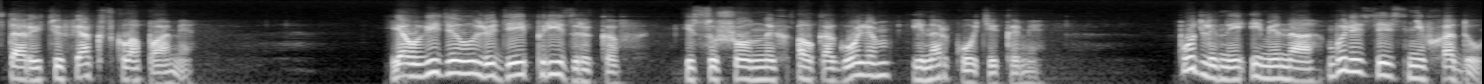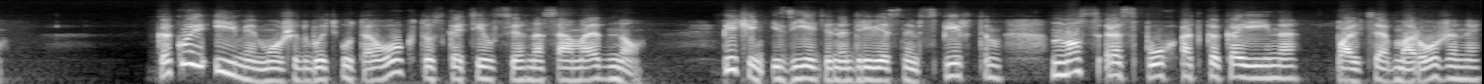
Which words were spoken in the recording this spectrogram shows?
старый тюфяк с клопами. Я увидел людей-призраков, иссушенных алкоголем и наркотиками. Подлинные имена были здесь не в ходу. Какое имя может быть у того, кто скатился на самое дно? Печень изъедена древесным спиртом, нос распух от кокаина, пальцы обморожены,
